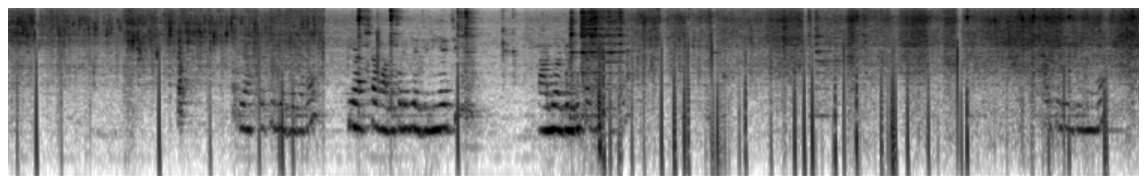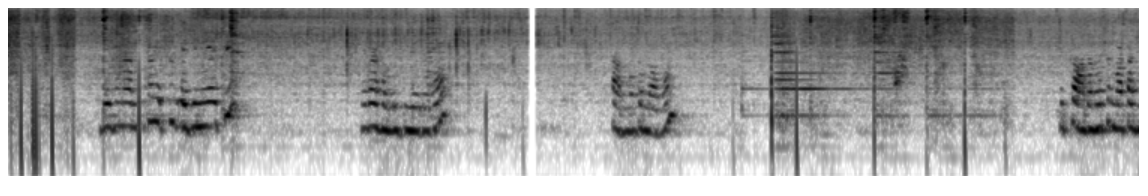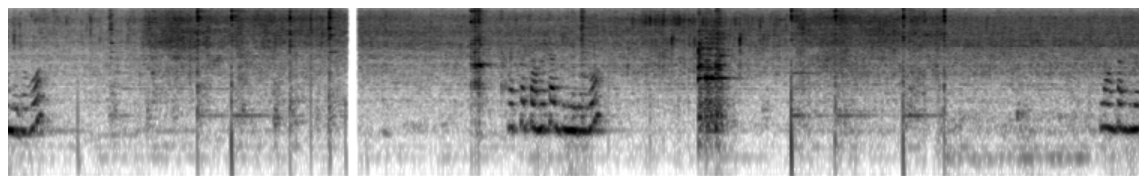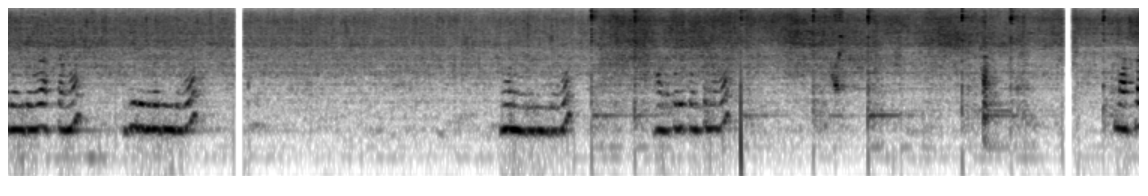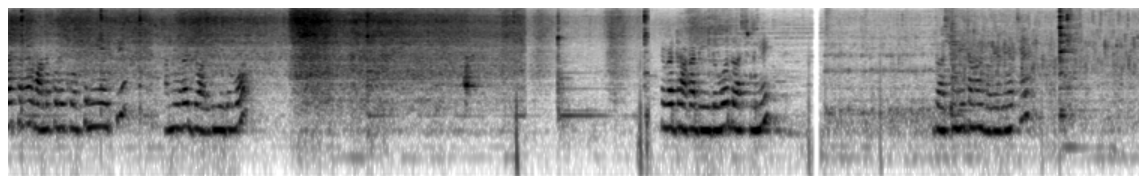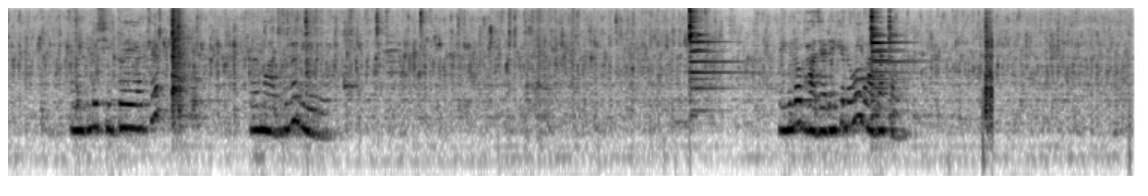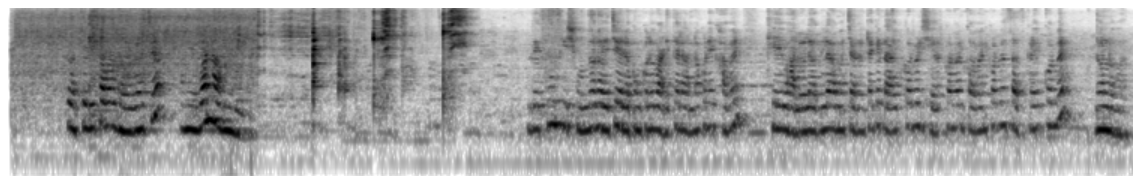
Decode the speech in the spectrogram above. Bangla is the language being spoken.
পেঁয়াজটা একটু ভেজে নেব। পেঁয়াজটা ভালো করে ভেজে নিয়েছি। আলু আর বেগুনটা বেগুন আলুটা একটু ভেজে নিয়েছি। এবার হলুদ দিয়ে দেবো। স্বাদ মতো লবণ। একটু আদা, রসুন বাটা দিয়ে দেবো। একটা টমেটো দিয়ে দেবো। লঙ্কা গুঁড়ো দিয়ে দেবো এক চামচ। জিরে গুঁড়ো দিয়ে দেবো। ধনে গুঁড়ো দিয়ে দেবো। ভালো করে কষে নেব। মশলার সঙ্গে ভালো করে কষে নিয়েছি। আমি এবার জল দিয়ে দেবো। এবার ঢাকা দিয়ে দেবো দশ মিনিট। দশ মিনিট আমার হয়ে গেছে। আলুগুলো সিদ্ধ হয়ে গেছে। এবার মাছগুলো দিয়ে দেবো। এগুলো ভাজা রেখে দেবো, ভাজা খাব। তরকারিটা আমার হয়ে গেছে, আমি এবার নামিয়ে নেব। দেখুন কি সুন্দর হয়েছে, এরকম করে বাড়িতে রান্না করে খাবেন। খেয়ে ভালো লাগলে আমার চ্যানেলটাকে লাইক করবেন, শেয়ার করবেন, কমেন্ট করবেন, সাবস্ক্রাইব করবেন। ধন্যবাদ।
